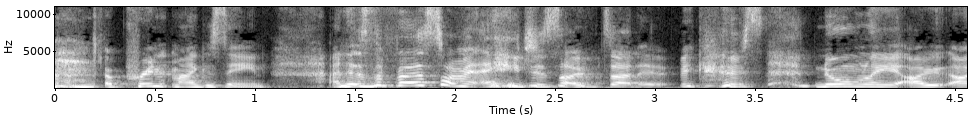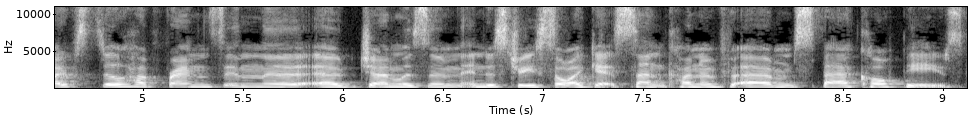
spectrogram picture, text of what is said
a print magazine, and it's the first time in ages I've done it because normally I, I still have friends in the uh, journalism industry, so I get sent kind of um, spare copies.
